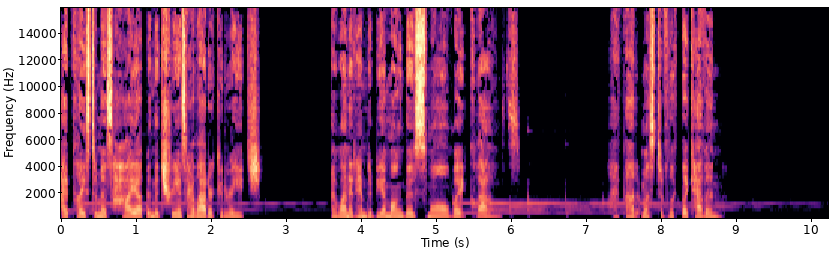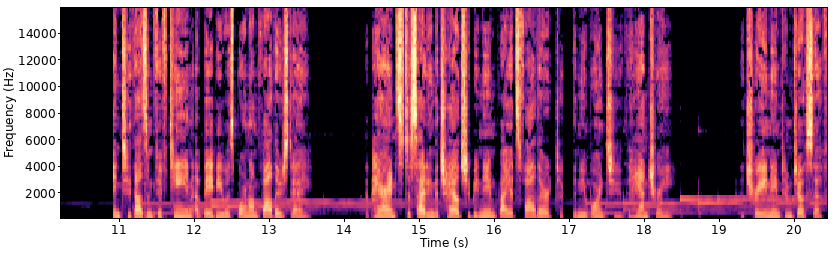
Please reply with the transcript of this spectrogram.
I placed him as high up in the tree as our ladder could reach. I wanted him to be among those small white clouds. I thought it must have looked like heaven. In 2015, a baby was born on Father's Day. The parents, deciding the child should be named by its father, took the newborn to the hand tree. The tree named him Joseph.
